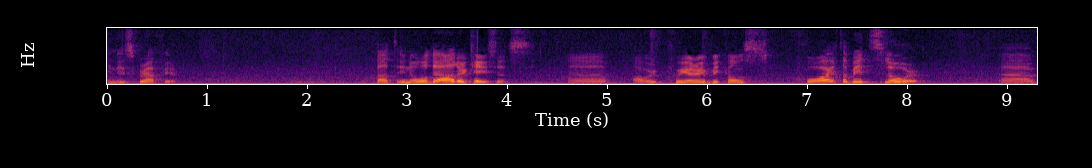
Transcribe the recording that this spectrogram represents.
in this graph here. But in all the other cases, uh, our query becomes quite a bit slower. Uh,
